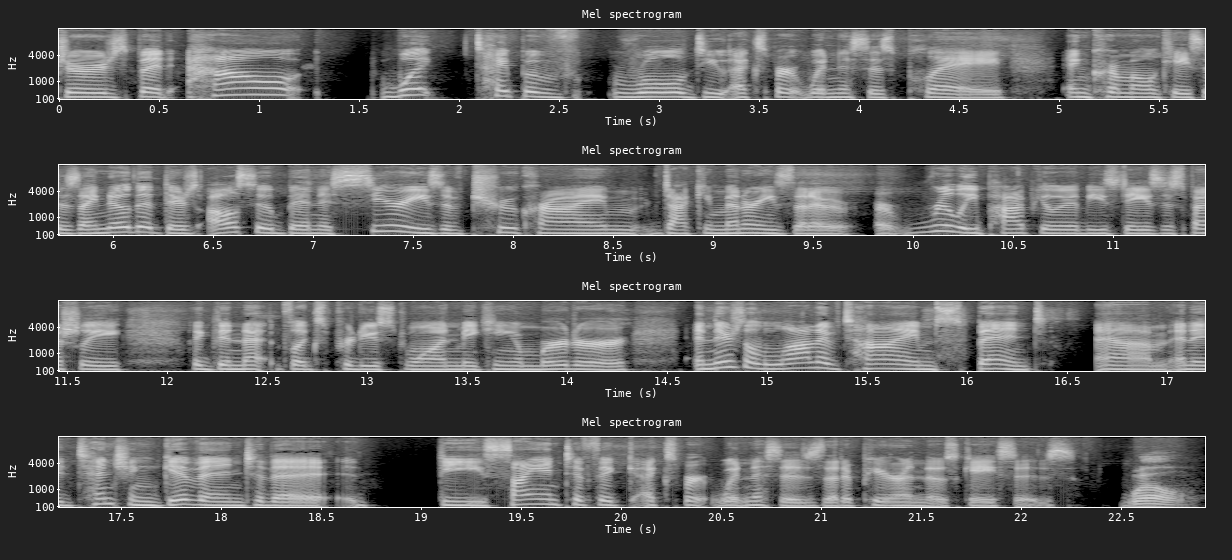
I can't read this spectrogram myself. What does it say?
jurors but how what type of role do expert witnesses play in criminal cases? I know that there's also been a series of true crime documentaries that are, are, really popular these days, especially like the Netflix produced one, Making a Murderer. And there's a lot of time spent um, and attention given to the the scientific expert witnesses that appear in those cases. Well,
